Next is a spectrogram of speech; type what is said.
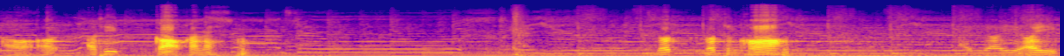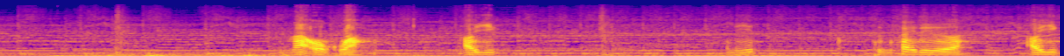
เอาเอาเอาที่เกาะกันเลยรถรถถึงคอไอ้ย่อยเอาอีกหน้าอกว่ะ เอาอีก อันนี้ ถึงไส้เดือ เอาอีก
